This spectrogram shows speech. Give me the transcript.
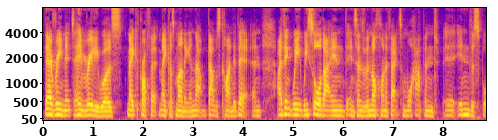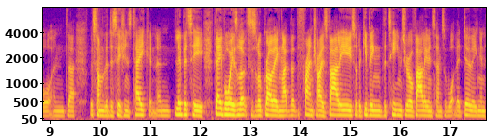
their remit to him really was make a profit, make us money, and that that was kind of it. And I think we, we saw that in in terms of the knock on effect on what happened in the sport and uh, with some of the decisions taken. And Liberty, they've always looked to sort of growing like the, the franchise value, sort of giving the teams real value in terms of what they're doing and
